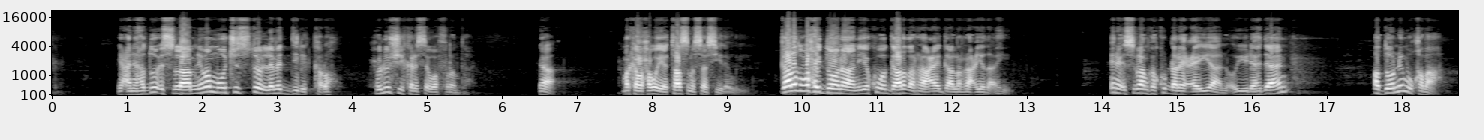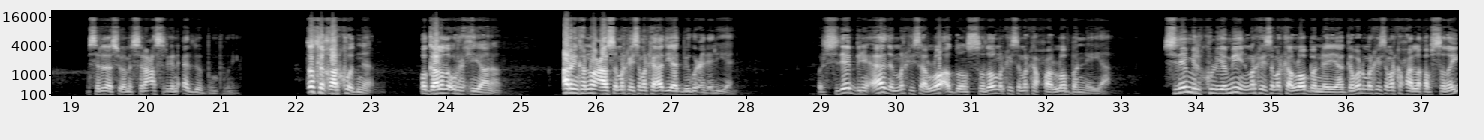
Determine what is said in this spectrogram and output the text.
Yacni hadduu islaamnimo muujisto lama dili karo xuluushii kalese waa furan tahay. Ya marka waxa weeye taasna saas yadaa weeye. Gaaladu waxay doonaan iyo kuwa gaalada raacee gaala raacyada ahi. Inay islaamka ku dhaleeceeyaan oo yidhaahdaan addoonnimuu qabaa. Masaladaasi waa masale casrigan aad loo buunbuuniyo. Dadka qaarkoodna oo gaalada u rixiyaana arrinka noocaasa markaysa markaa aad iyo aad bay ugu celceliyaan. War sidee bini aadam markaysaa loo addoonsado markaysa markaa waxaa loo banneeyaa sidee milkulyamiin markaysa markaa loo banneeyaa gabadh markaysa marka waxaa la qabsaday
